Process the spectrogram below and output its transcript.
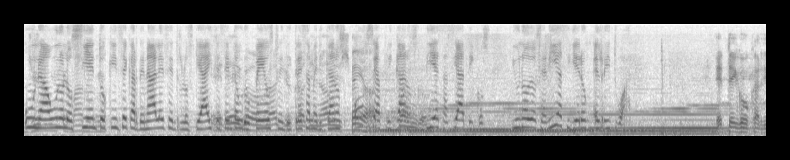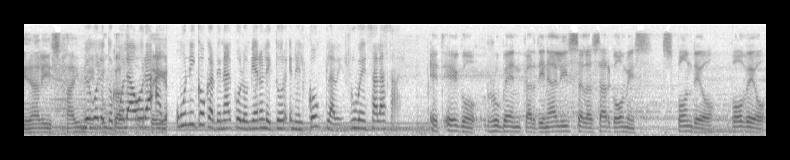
Uno a uno los 115 cardenales, entre los que hay 60 europeos, 33 americanos, 11 africanos, 10 asiáticos y uno de Oceanía siguieron el ritual. Luego le tocó la hora al único cardenal colombiano elector en el cónclave, Rubén Salazar. Et ego Rubén Cardinalis Salazar Gómez, spondeo, boveo.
